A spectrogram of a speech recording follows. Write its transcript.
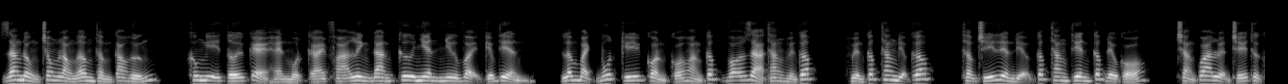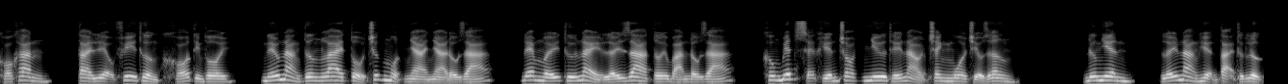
Giang Đồng trong lòng âm thầm cao hứng, không nghĩ tới kẻ hèn một cái phá linh đan cư nhiên như vậy kiếm tiền. Lâm Bạch bút ký còn có hoàng cấp võ giả thăng huyền cấp, huyền cấp thăng địa cấp, thậm chí liền địa cấp thăng thiên cấp đều có, chẳng qua luyện chế thực khó khăn, tài liệu phi thường khó tìm thôi. Nếu nàng tương lai tổ chức một nhà nhà đấu giá, đem mấy thứ này lấy ra tới bán đấu giá, không biết sẽ khiến cho như thế nào tranh mua chiều dâng. Đương nhiên, lấy nàng hiện tại thực lực,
